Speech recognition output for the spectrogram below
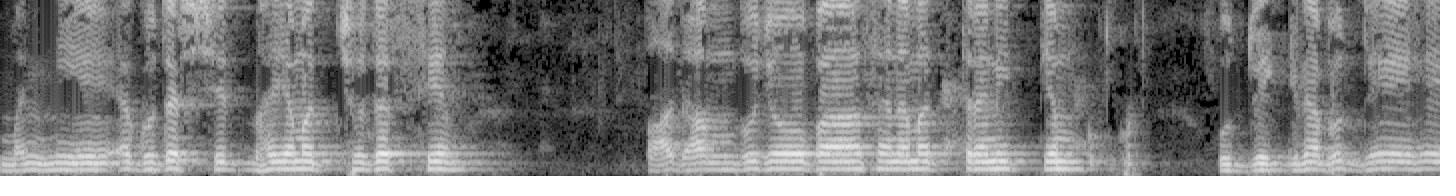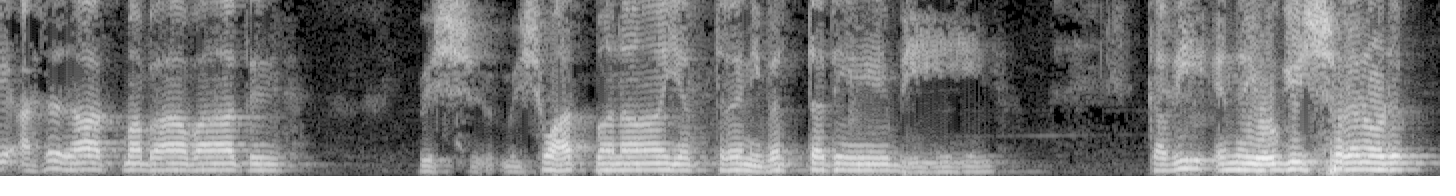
मन्ये अगुदश्चिद्भयमच्छुदस्य പാദാംബുജോപാസനമത്ര നിത്യം. ഉദ്വിഗ്നബുദ്ധേ അസദാത്മഭാവാത്. വിശ്വാത്മനായത്ര നിവർത്തതേ ഭീ. കവി എന്ന യോഗീശ്വരനോട്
